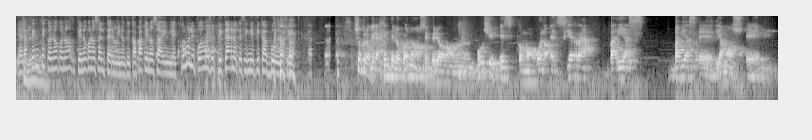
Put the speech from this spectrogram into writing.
Y a la gente que no, cono- que no conoce el término, que capaz que no sabe inglés, ¿cómo le podemos explicar lo que significa bullshit? Yo creo que la gente lo conoce, pero mm, bullshit es como, bueno, encierra varias, varias eh, digamos, eh,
